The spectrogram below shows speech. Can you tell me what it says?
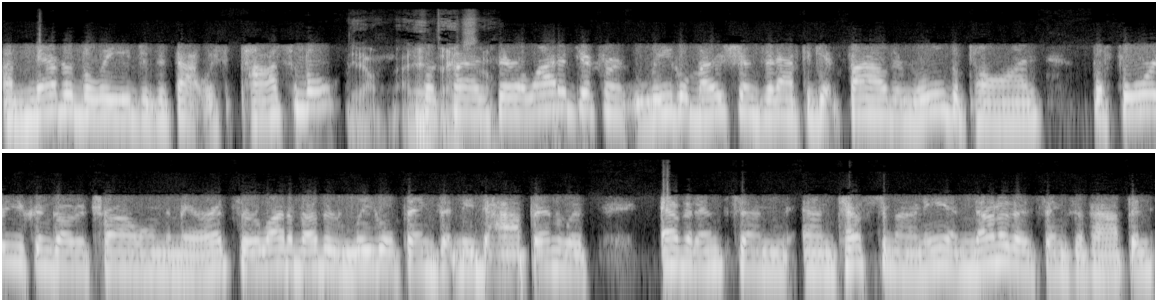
I've never believed that that was possible Yeah, because so. there are a lot of different legal motions that have to get filed and ruled upon before you can go to trial on the merits. There are a lot of other legal things that need to happen with evidence and, and testimony, and none of those things have happened.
